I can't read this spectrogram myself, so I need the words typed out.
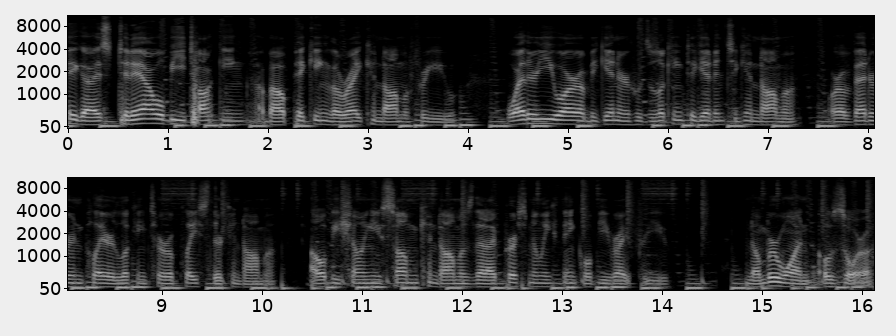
Hey guys, today I will be talking about picking the right kendama for you. Whether you are a beginner who's looking to get into kendama, or a veteran player looking to replace their kendama, I will be showing you some kendamas that I personally think will be right for you. Number 1. Ozora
